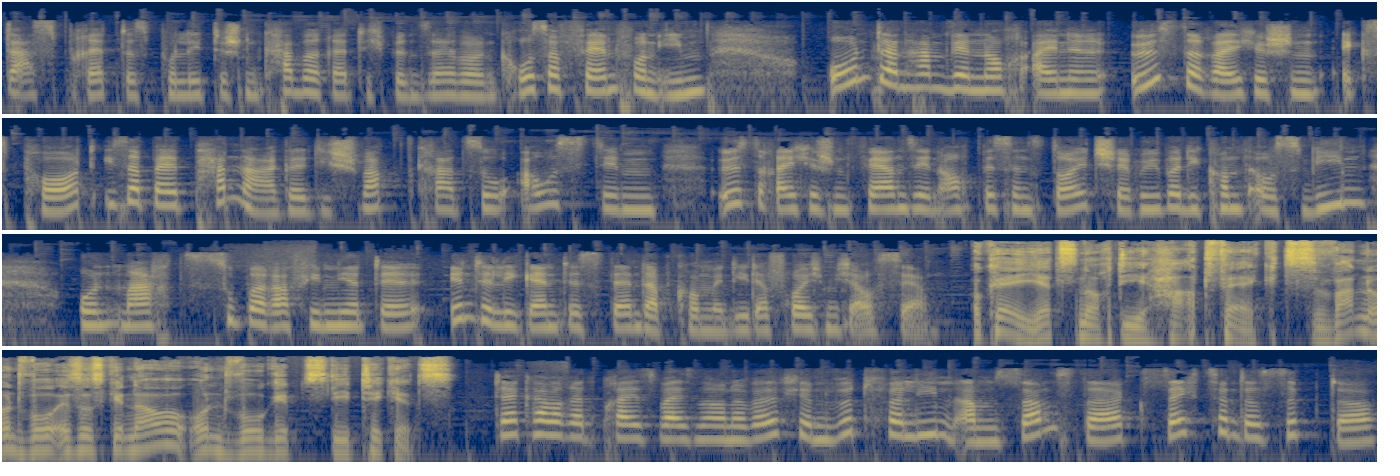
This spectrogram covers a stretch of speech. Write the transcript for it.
das Brett des politischen Kabarett. Ich bin selber ein großer Fan von ihm. Und dann haben wir noch einen österreichischen Export, Isabel Pannagel, die schwappt gerade so aus dem österreichischen Fernsehen auch bis ins Deutsche rüber. Die kommt aus Wien und macht super raffinierte, intelligente Stand-up-Comedy. Da freue ich mich auch sehr. Okay, jetzt noch die Hard Facts. Wann und wo ist es genau und wo gibt's die Tickets? Der Kabarettpreis Weißenhorner Wölfchen wird verliehen am Samstag, 16.07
